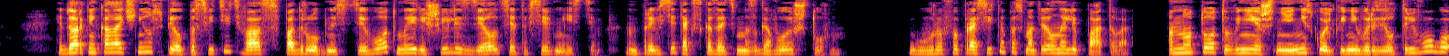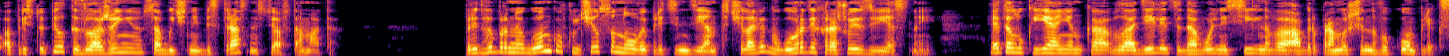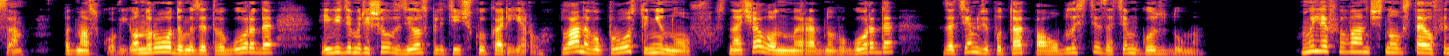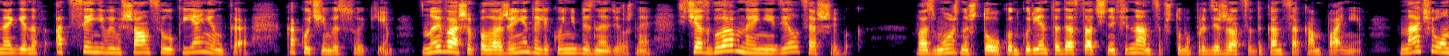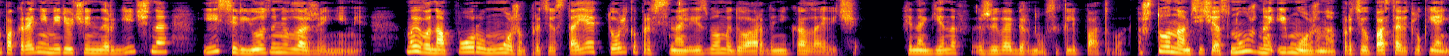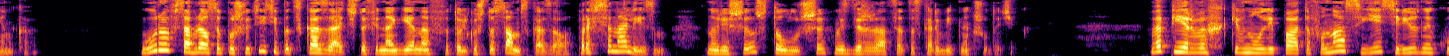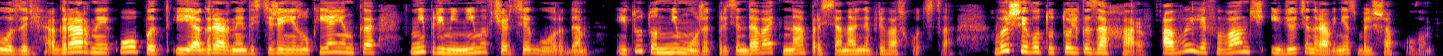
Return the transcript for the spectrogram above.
Эдуард Николаевич не успел посвятить вас в подробности, вот мы и решили сделать это все вместе. Провести, так сказать, мозговой штурм. Гуров вопросительно посмотрел на Липатова, но тот внешне нисколько не выразил тревогу, а приступил к изложению с обычной бесстрастностью автомата. Предвыборную гонку включился новый претендент, человек в городе хорошо известный. Это Лукьяненко, владелец довольно сильного агропромышленного комплекса в Подмосковье. Он родом из этого города и, видимо, решил сделать политическую карьеру. План его просто не нов. Сначала он мэр родного города – затем депутат по области, затем Госдума. Мы, Лев Иванович, снова вставил Феногенов, оцениваем шансы Лукьяненко как очень высокие, но и ваше положение далеко не безнадежное. Сейчас главное не делать ошибок. Возможно, что у конкурента достаточно финансов, чтобы продержаться до конца кампании. Начал он, по крайней мере, очень энергично и серьезными вложениями. Мы его напору можем противостоять только профессионализмом Эдуарда Николаевича. Финогенов живо обернулся к Липатову. «Что нам сейчас нужно и можно противопоставить Лукьяненко?» Гуров собрался пошутить и подсказать, что Финогенов только что сам сказал – профессионализм, но решил, что лучше воздержаться от оскорбительных шуточек. «Во-первых, — кивнул Липатов, — у нас есть серьезный козырь. Аграрный опыт и аграрные достижения Лукьяненко неприменимы в черте города. И тут он не может претендовать на профессиональное превосходство. Выше его тут только Захаров, а вы, Лев Иванович, идете наравне с Большаковым.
